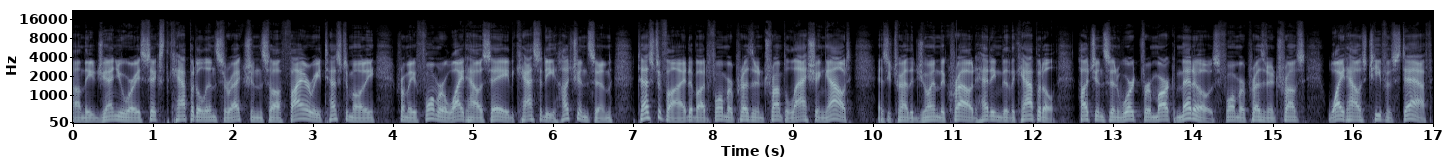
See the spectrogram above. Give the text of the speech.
on the January 6th Capitol insurrection saw fiery testimony from a former White House aide, Cassidy Hutchinson testified about former President Trump lashing out as he tried to join the crowd heading to the Capitol. Hutchinson worked for Mark Meadows, former President Trump's White House chief of staff.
